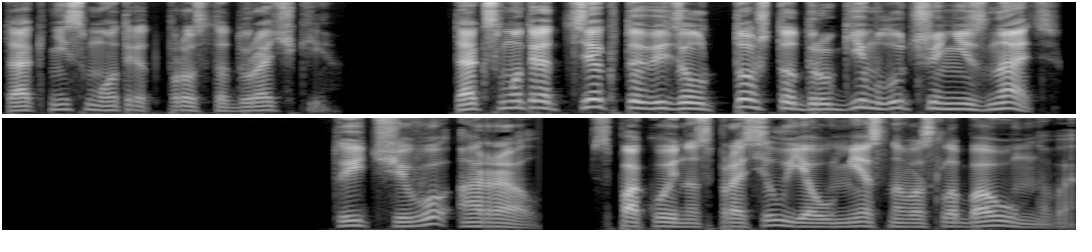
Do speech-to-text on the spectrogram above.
Так не смотрят просто дурачки. Так смотрят те, кто видел то, что другим лучше не знать. «Ты чего орал?» — спокойно спросил я у местного слабоумного.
